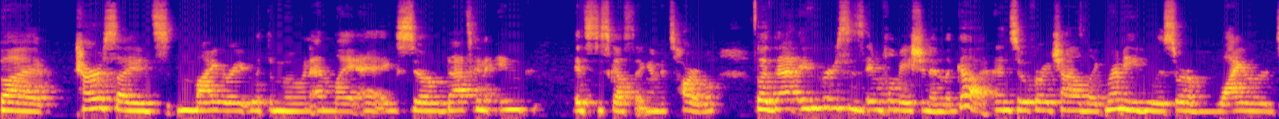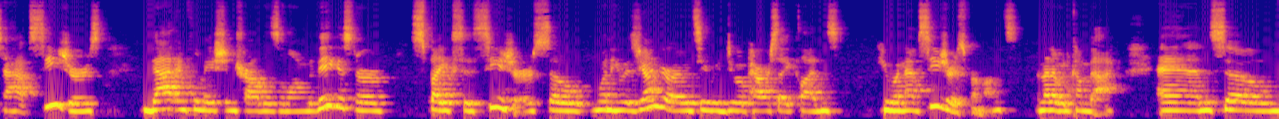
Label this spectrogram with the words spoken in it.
But parasites migrate with the moon and lay eggs. So that's going to, in- it's disgusting and it's horrible. But that increases inflammation in the gut. And so for a child like Remy, who is sort of wired to have seizures, that inflammation travels along the vagus nerve, spikes his seizures. So when he was younger, I would see we'd do a parasite cleanse. He wouldn't have seizures for months, and then it would come back. And so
